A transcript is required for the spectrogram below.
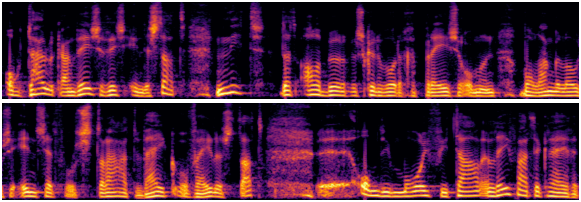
ook duidelijk aanwezig is in de stad. Niet dat alle burgers kunnen worden geprezen om een belangeloze inzet voor straat, wijk of hele stad. Eh, om die mooi, vitaal en leefbaar te krijgen.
